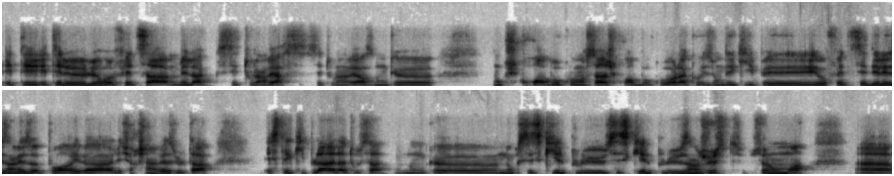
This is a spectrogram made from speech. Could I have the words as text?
était, était le, reflet de ça. Mais là, c'est tout l'inverse. C'est tout l'inverse. Donc, euh, donc, je crois beaucoup en ça. Je crois beaucoup en la cohésion d'équipe et, au fait de s'aider les uns les autres pour arriver à aller chercher un résultat. Et cette équipe-là, elle a tout ça. Donc, euh, donc c'est ce qui est le plus, c'est ce qui est le plus injuste, selon moi. Euh,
